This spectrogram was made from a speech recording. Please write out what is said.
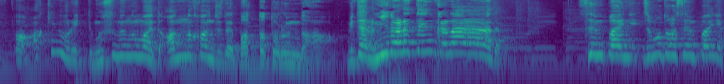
「あ秋のりって娘の前であんな感じでバッタ取るんだ」みたいな見られてんかなーって。先輩に地元の先輩に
